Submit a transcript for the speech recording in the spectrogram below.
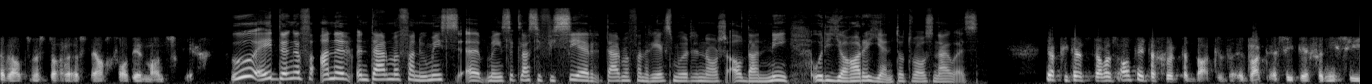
geweldsmisdade is in elk geval deur mans gepleeg. Hoe het dinge verander in terme van hoe mense uh, mense klassifiseer terme van reeksmoordenaars al dan nie oor die jare heen tot waar ons nou is? Ja, Pieter, daar was altyd 'n groot debat. Wat is die definisie?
